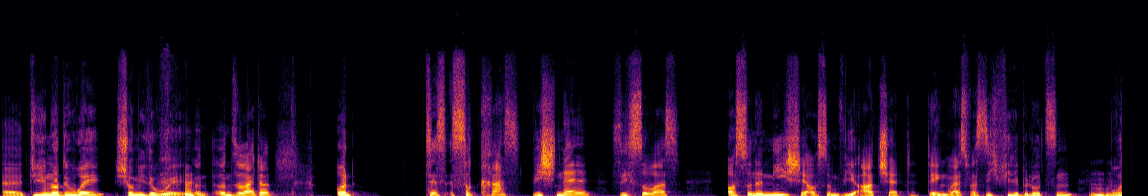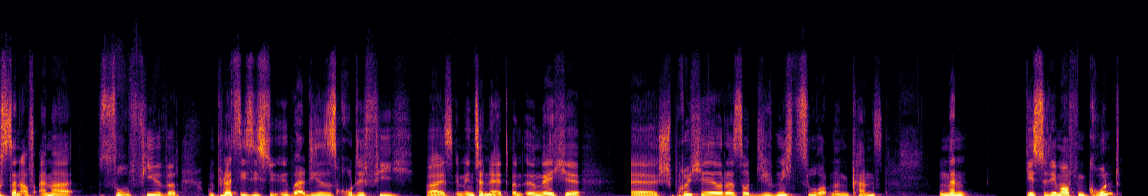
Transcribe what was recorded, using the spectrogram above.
äh, Do you know the way? Show me the way und, und so weiter. Und das ist so krass, wie schnell sich sowas aus so einer Nische, aus so einem VR-Chat-Ding, weißt du, was nicht viele benutzen, wo es dann auf einmal so viel wird und plötzlich siehst du überall dieses rote Viech, weißt im Internet und irgendwelche äh, Sprüche oder so, die du nicht zuordnen kannst. Und dann gehst du dem auf den Grund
